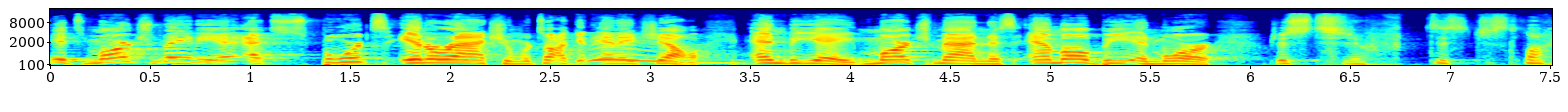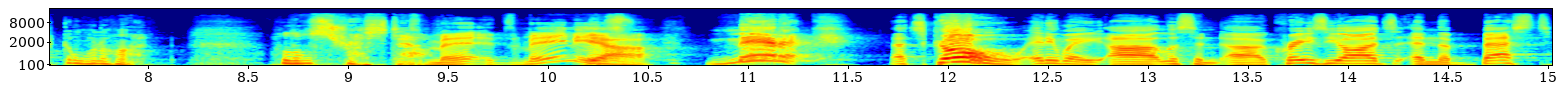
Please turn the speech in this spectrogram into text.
It's March Mania at Sports Interaction. We're talking NHL, NBA, March Madness, MLB, and more. Just, just, just a lot going on. A little stressed out. Man, it's mania. Manic. Let's go. Anyway, uh, listen, uh, crazy odds and the best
